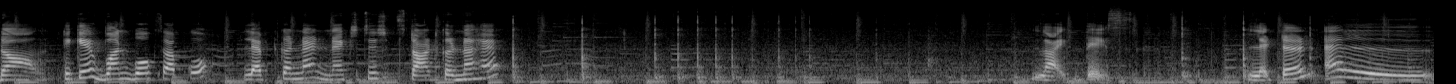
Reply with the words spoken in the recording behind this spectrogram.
down ठीक है? वन बॉक्स आपको लेफ़्ट करना है नेक्स्ट स्टार्ट करना है। लाइक दिस लेटर एल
